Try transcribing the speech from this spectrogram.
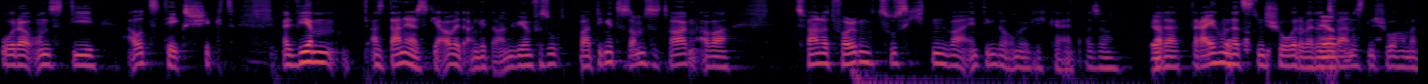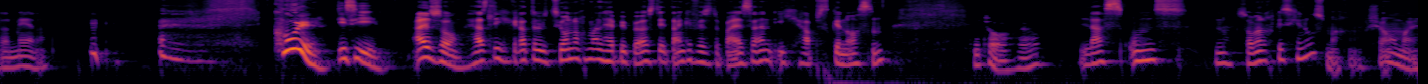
oder uns die Outtakes schickt. Weil wir haben, also Daniel hat sich die Arbeit angetan, wir haben versucht, ein paar Dinge zusammenzutragen, aber 200 Folgen zu sichten war ein Ding der Unmöglichkeit. Also ja. bei der 300. Show oder bei der ja. 200. Show haben wir dann mehr. Ne? cool, DC. Also, herzliche Gratulation nochmal, Happy Birthday, danke fürs Dabeisein. Ich hab's genossen. Tito, ja. Lass uns, sollen wir noch ein bisschen News machen? Schauen wir mal.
